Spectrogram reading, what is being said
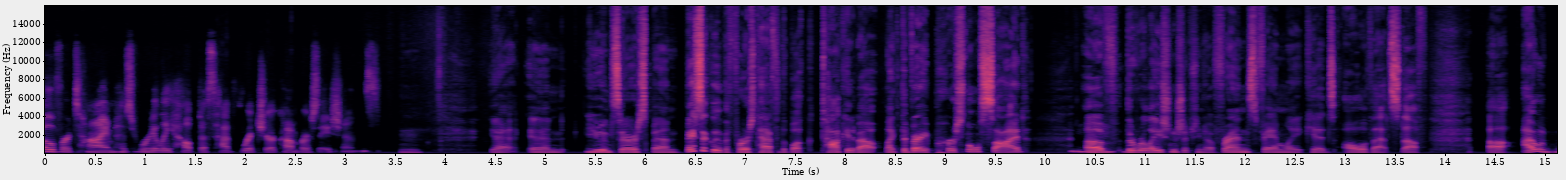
over time has really helped us have richer conversations. Mm. Yeah, and you and Sarah spend basically the first half of the book talking about like the very personal side mm-hmm. of the relationships, you know, friends, family, kids, all of that stuff. Uh, I would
